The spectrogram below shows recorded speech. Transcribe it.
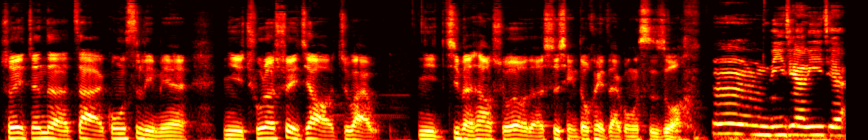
所以真的在公司里面，你除了睡觉之外。你基本上所有的事情都可以在公司做。嗯，理解理解。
